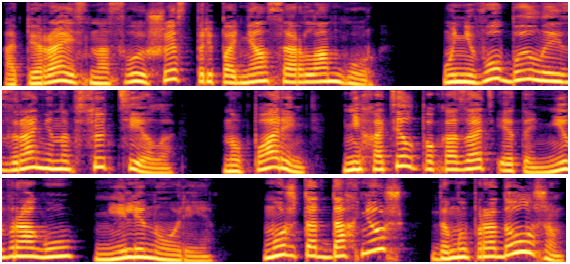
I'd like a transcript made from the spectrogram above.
Опираясь на свой шест, приподнялся Орлангур. У него было изранено все тело, но парень не хотел показать это ни врагу, ни Ленории. «Может, отдохнешь? Да мы продолжим.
